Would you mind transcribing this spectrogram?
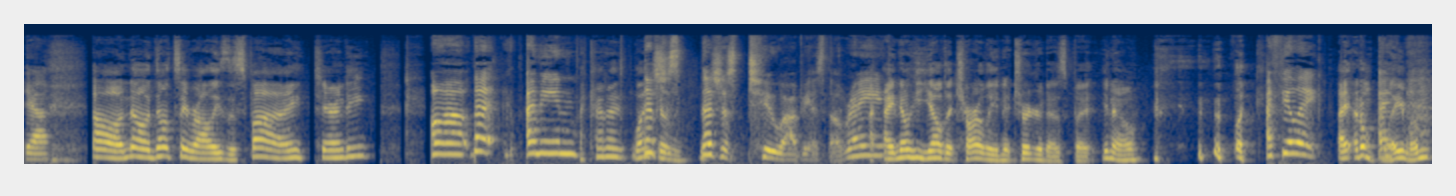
Yeah. Oh no! Don't say Raleigh's the spy, Sharon D. Uh that I mean I kind of like that's him. just that's just too obvious though, right? I, I know he yelled at Charlie and it triggered us, but you know, like I feel like I, I don't blame him.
